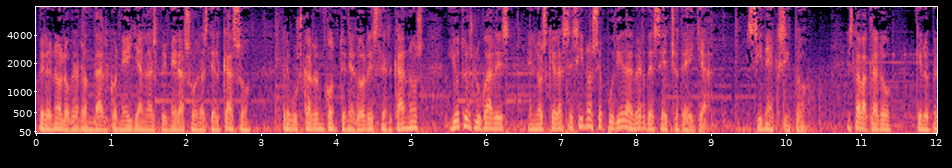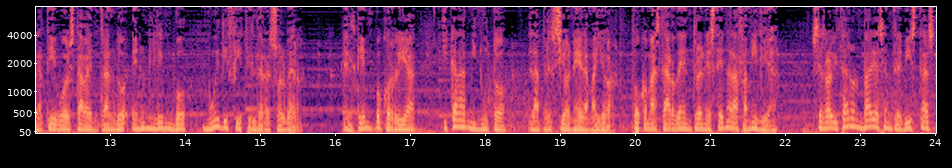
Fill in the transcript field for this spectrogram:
pero no lograron dar con ella en las primeras horas del caso. Rebuscaron contenedores cercanos y otros lugares en los que el asesino se pudiera haber deshecho de ella. Sin éxito. Estaba claro que el operativo estaba entrando en un limbo muy difícil de resolver. El tiempo corría y cada minuto la presión era mayor. Poco más tarde entró en escena la familia. Se realizaron varias entrevistas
